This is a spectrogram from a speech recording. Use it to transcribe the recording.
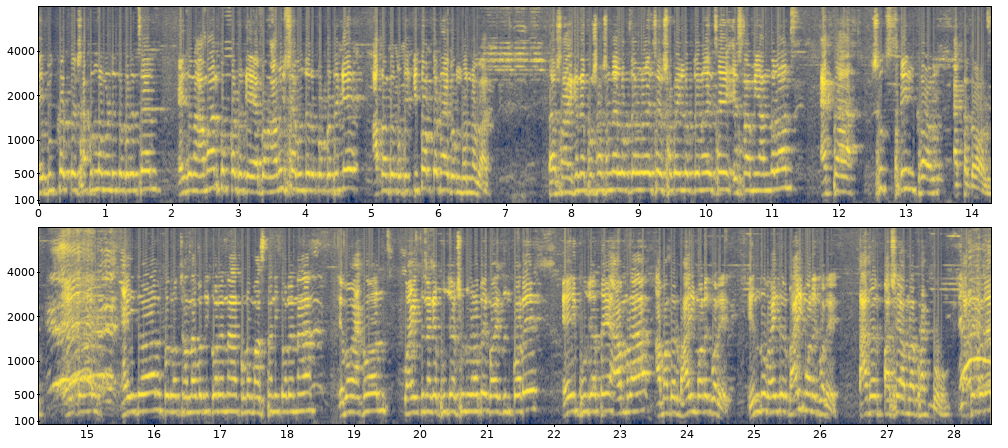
এই বিক্ষোভকে সাফল্য সাফল্যমণ্ডিত করেছেন। এই জন্য আমার পক্ষ থেকে এবং আমি শাহ হুজুরের পক্ষ থেকে আপনাদের প্রতি কৃতজ্ঞতা এবং ধন্যবাদ। তাছাড়া এখানে প্রশাসনের লোকজন রয়েছে সবাই লোকজন রয়েছে। ইসলামী আন্দোলন একটা সুশৃঙ্খল একটা দল। এই দল এই দল কোনো চাঁদাবাজি করে না, কোনো মাস্তানি করে না। এবং এখন কয়েকদিন আগে পূজা শুরু হবে, কয়েকদিন পরে এই পূজাতে আমরা, আমাদের ভাই মনে করে, হিন্দু ভাইদের ভাই মনে করে, তাদের পাশে আমরা থাকব। যাতে করে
